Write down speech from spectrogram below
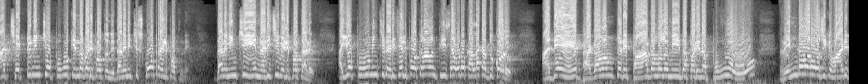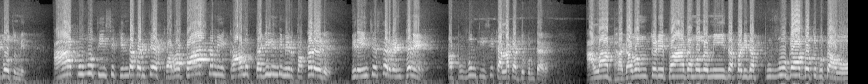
ఆ చెట్టు నుంచి ఓ పువ్వు కింద పడిపోతుంది. దాని నుంచి స్కూటర్ వెళ్ళిపోతుంది. దాని నుంచి నడిచి వెళ్ళిపోతాడు. అయ్యో పువ్వు నుంచి నడిచి వెళ్ళిపోతున్నావు అని తీసేవాడు కళ్ళకద్దుకోడు అదే భగవంతుడి పాదముల మీద పడిన పువ్వు రెండవ రోజుకి వాడిపోతుంది. ఆ పువ్వు తీసి కింద పడితే పొరపాటున మీ కాలు తగిలింది మీరు తొక్కలేదు. మీరు ఏం చేస్తారు వెంటనే? ఆ పువ్వుని తీసి కళ్ళకద్దుకుంటారు. అలా భగవంతుడి పాదముల మీద పడిన పువ్వుగా బతుకుతావో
